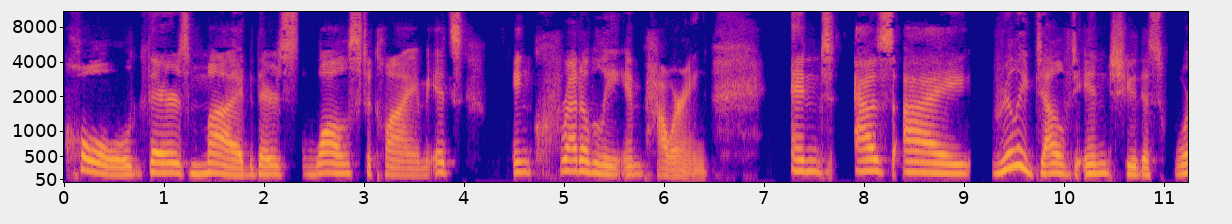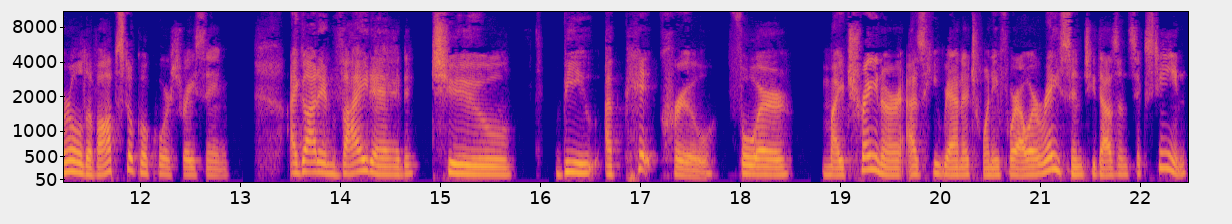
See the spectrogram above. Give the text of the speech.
cold, there's mud, there's walls to climb. It's incredibly empowering. And as I really delved into this world of obstacle course racing, I got invited to be a pit crew for my trainer as he ran a 24 hour race in 2016.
